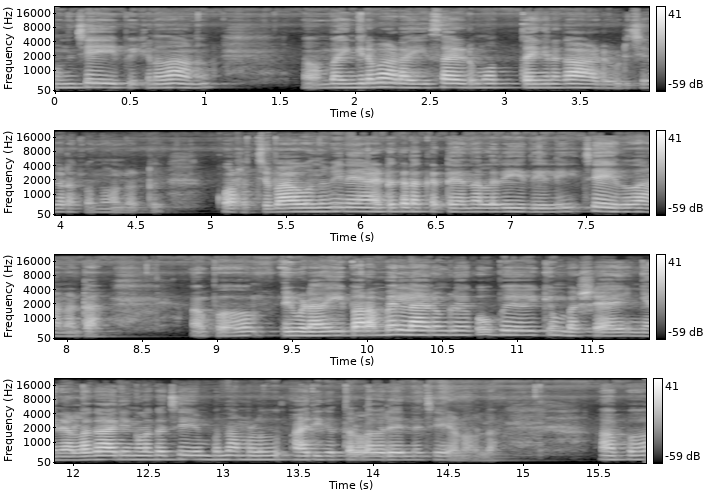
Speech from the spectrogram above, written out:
ഒന്ന് ചെയ്യിപ്പിക്കണതാണ്. ഭയങ്കര പാടാണ് ഈ സൈഡ് മൊത്തം ഇങ്ങനെ കാട് പിടിച്ച് കിടക്കുന്നതുകൊണ്ടിട്ട്. കുറച്ച് ഭാഗം ഒന്ന് വിനയായിട്ട് കിടക്കട്ടെ എന്നുള്ള രീതിയിൽ ചെയ്തതാണ് കേട്ടോ അപ്പോൾ ഇവിടെ ഈ പറമ്പ് എല്ലാവരും കൂടിയൊക്കെ ഉപയോഗിക്കും. പക്ഷേ ഇങ്ങനെയുള്ള കാര്യങ്ങളൊക്കെ ചെയ്യുമ്പോൾ നമ്മൾ അരികത്തുള്ളവർ തന്നെ ചെയ്യണമല്ലോ. അപ്പോൾ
